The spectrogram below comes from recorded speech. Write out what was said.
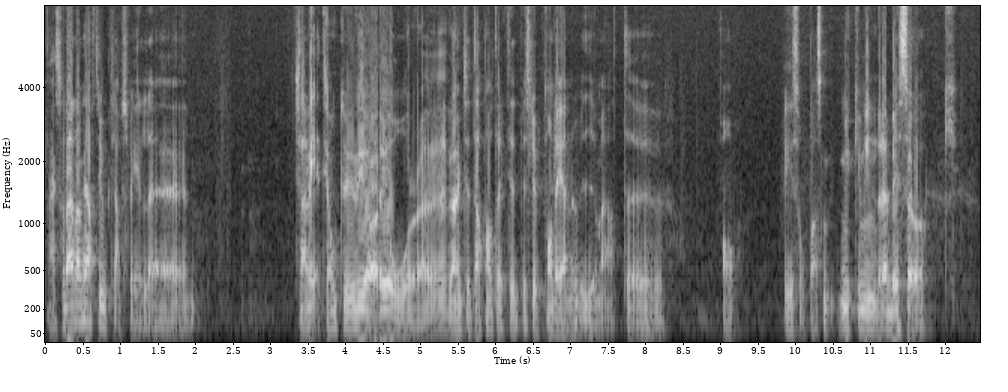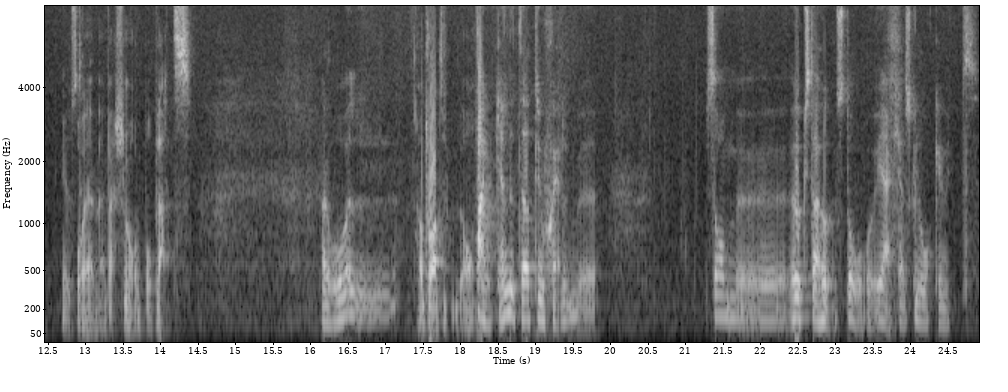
Nej, så där har vi haft julklappsspel. eh. Sen vet jag inte hur vi gör i år. Eh, Vi har inte tagit något riktigt beslut om det ännu i och med att eh, ja, det är så pass mycket mindre besök Just och även personal på plats. Men då var väl Jag tror att... Ja, tanken lite att du själv eh, som eh, högsta höns då egentligen skulle åka ut,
